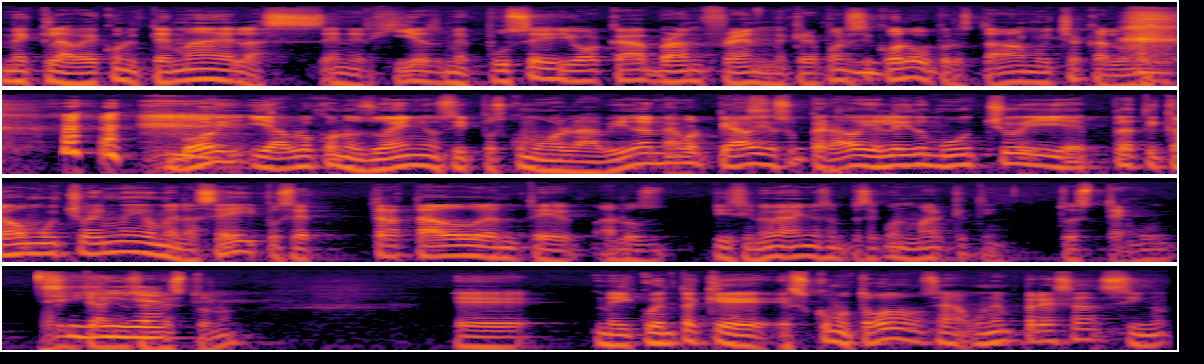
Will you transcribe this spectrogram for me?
me clavé con el tema de las energías. Me puse yo acá brand friend, me quería poner psicólogo, pero estaba muy chacalón. Voy y hablo con los dueños y pues como la vida me ha golpeado y he superado y he leído mucho y he platicado mucho, ahí medio me la sé y pues he tratado durante, a los 19 años empecé con marketing. Entonces tengo 20 años en esto, ¿no? Eh, me di cuenta que es como todo, o sea, una empresa, si no,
